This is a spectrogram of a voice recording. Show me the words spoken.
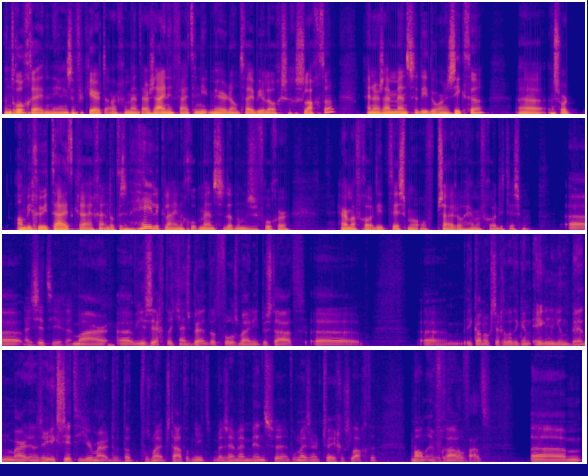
een drogredenering is een verkeerd argument. Er zijn in feite niet meer dan twee biologische geslachten. En er zijn mensen die door een ziekte uh, een soort ambiguïteit krijgen. En dat is een hele kleine groep mensen. Dat noemden ze vroeger hermafroditisme of pseudo-hermafroditisme. Uh, Hij zit hier. Hè? Maar uh, je zegt dat je iets bent wat volgens mij niet bestaat. Uh, ik kan ook zeggen dat ik een alien ben, maar dan zeg ik, ik zit hier, maar dat, dat, volgens mij bestaat dat niet. Maar zijn wij mensen en volgens mij zijn er twee geslachten, man en vrouw. Fout. Um,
